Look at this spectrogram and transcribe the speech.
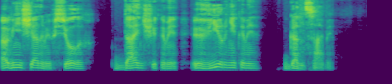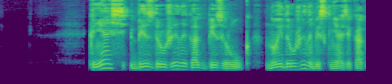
огнещанами в селах, данщиками, вирниками, гонцами. Князь без дружины, как без рук, но и дружина без князя, как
